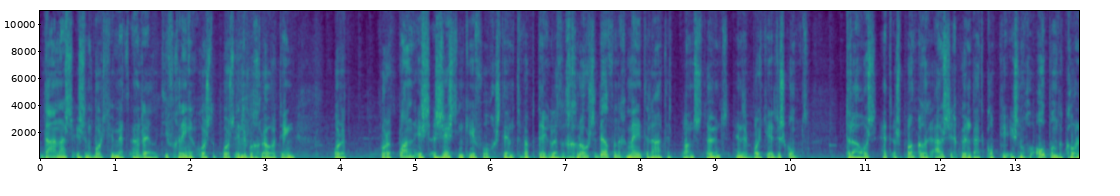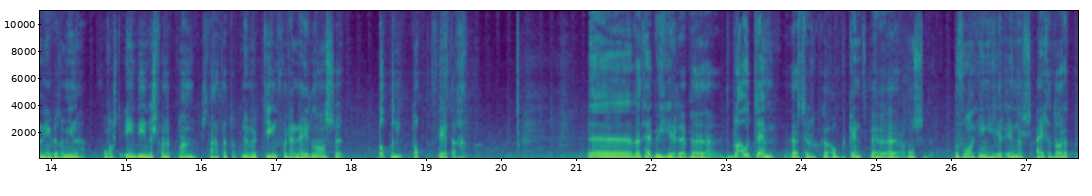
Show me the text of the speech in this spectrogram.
Daarnaast is een bordje met een relatief geringe kostenpost in de begroting... voor het voor het plan is 16 keer voorgestemd... wat betekent dat het grootste deel van de gemeenteraad het plan steunt... en het bordje er dus komt. Trouwens, het oorspronkelijke uitzichtpunt bij het kopje... is nog geopend door koningin Wilhelmina. Volgens de indieners van het plan staat het op nummer 10... voor de Nederlandse toppen top 40. Eh, wat hebben we hier? Hebben de blauwe tram. Dat is natuurlijk ook bekend bij eh, onze bevolking hier in ons eigen dorp.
